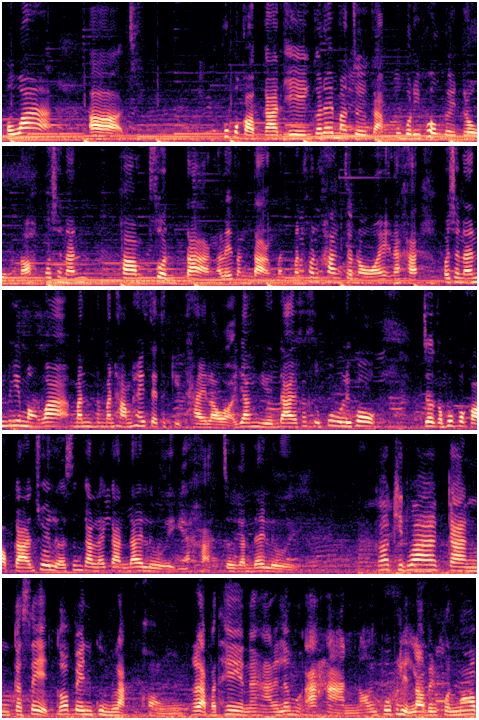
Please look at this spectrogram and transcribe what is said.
เพราะว่าอ่าผู้ประกอบการเองก็ได้มาเจอกับผู้บริโภคโดยตรงเนาะเพราะฉะนั้น ความส่วนต่างอะไรต่างๆ มันมันค่อนข้างจะน้อยนะคะ เพราะฉะนั้นพี่มองว่ามันมันทำให้เศรษฐกิจไทยเราอะยั่งยืนได้ก็คือผู้บริโภค เจอกับผู้ประกอบการช่วยเหลือซึ่งกันและกันได้เลยอย่างเงี้ยค่ะ เจอกันได้เลยก็คิดว่าการเกษตรก็เป็นกลุ่มหลักของระดับประเทศนะคะในเรื่องของอาหารเนาะผู้ผลิตเราเป็นคนมอบ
